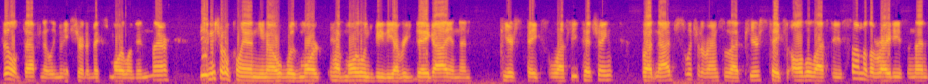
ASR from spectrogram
still definitely make sure to mix Moreland in there. The initial plan, you know, was more have Moreland be the everyday guy and then Pearce takes lefty pitching. But now I'd switch it around so that Pearce takes all the lefties, some of the righties, and then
